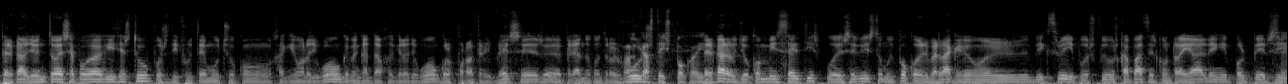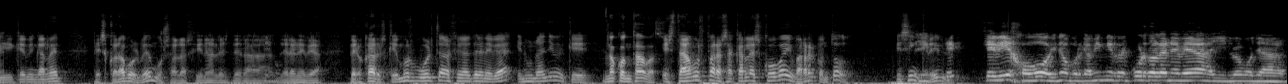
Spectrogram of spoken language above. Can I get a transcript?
Pero claro, yo en toda esa época que dices tú, pues disfruté mucho con Hakim Olajuwon, que me encantaba Hakim Olajuwon, con los Portland Trail Blazers, eh, peleando contra los Bulls. Rascasteis poco ahí. Pero claro, yo con mis Celtics pues he visto muy poco. Es verdad que con el Big Three pues fuimos capaces con Ray Allen y Paul Pierce y. Kevin Garnett, pero es que ahora volvemos a las finales de la, de la NBA. Pero claro, es que hemos vuelto a las finales de la NBA en un año en el que No contabas. estábamos para sacar la escoba y barrer con todo. Es increíble. Qué, qué viejo voy, ¿no? Porque a mí mi recuerdo de la NBA, y luego ya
